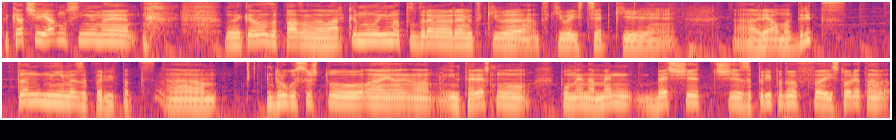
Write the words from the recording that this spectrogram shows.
Така че явно си имаме, да не казвам запазена марка, но имат от време време такива, такива изцепки Реал Мадрид. Тън ни има за първи път. А, Друго също а, а, интересно, поне на мен, беше, че за първи път в историята на,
